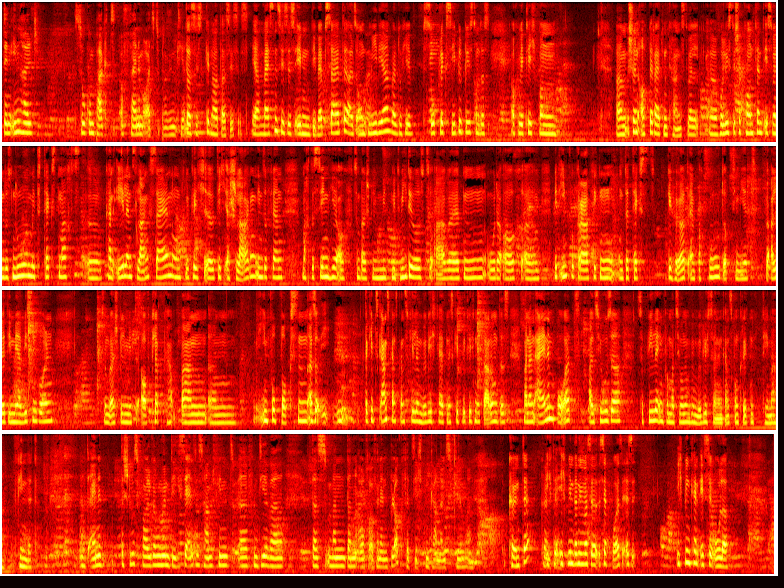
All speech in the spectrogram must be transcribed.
den Inhalt so kompakt auf einem Ort zu präsentieren. Das ist genau das ist es. Ja, meistens ist es eben die Webseite als Owned Media, weil du hier so flexibel bist und das auch wirklich von ähm, schön aufbereiten kannst, weil äh, holistischer Content ist, wenn du es nur mit Text machst, äh, kann elendslang sein und wirklich äh, dich erschlagen. Insofern macht es Sinn, hier auch zum Beispiel mit, mit Videos zu arbeiten oder auch ähm, mit Infografiken und der Text gehört, einfach gut optimiert für alle, die mehr wissen wollen. Zum Beispiel mit aufklappbaren ähm, Infoboxen. Also da gibt es ganz, ganz, ganz viele Möglichkeiten. Es geht wirklich nur darum, dass man an einem Ort als User so viele Informationen wie möglich zu einem ganz konkreten Thema findet. Und eine der Schlussfolgerungen, die ich sehr interessant finde äh, von dir, war, dass man dann auch auf einen Blog verzichten kann als Firma. Könnte. Könnte. Ich, bin, ich bin dann immer sehr, sehr vorsichtig. Also, ich bin kein SEOler.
